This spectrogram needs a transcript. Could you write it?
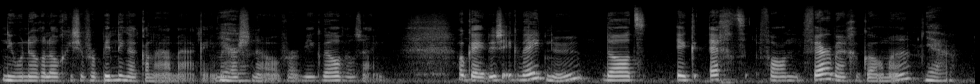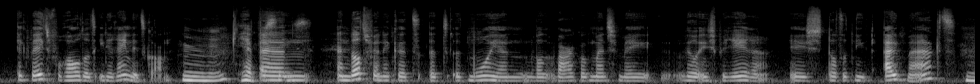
nieuwe neurologische verbindingen kan aanmaken in mijn Ja. hersenen over wie ik wel wil zijn. Oké, dus ik weet nu dat ik echt van ver ben gekomen. Ja. Ik weet vooral dat iedereen dit kan. Mhm. Ja, precies. En, en dat vind ik het, het, het mooie en wat, waar ik ook mensen mee wil inspireren. Is dat het niet uitmaakt Mhm.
